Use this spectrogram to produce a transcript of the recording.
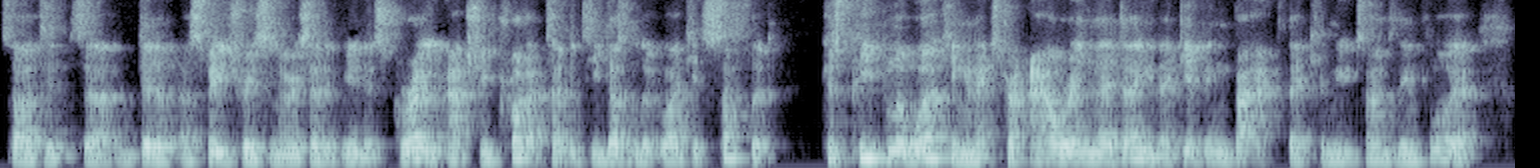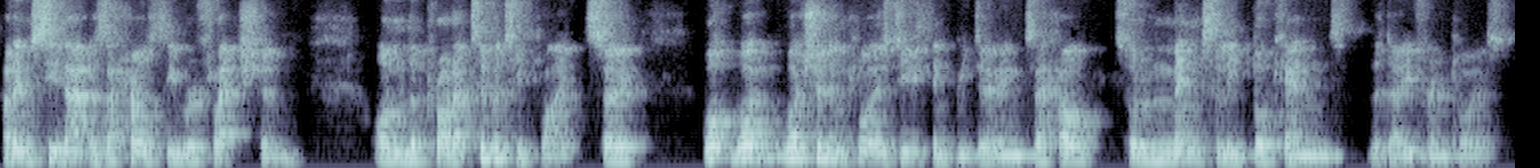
started, uh, did a, a speech recently where he said, you know, it's great. Actually, productivity doesn't look like it's suffered because people are working an extra hour in their day. They're giving back their commute time to the employer. I don't see that as a healthy reflection on the productivity plight. So, what, what, what should employers, do you think, be doing to help sort of mentally bookend the day for employers?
